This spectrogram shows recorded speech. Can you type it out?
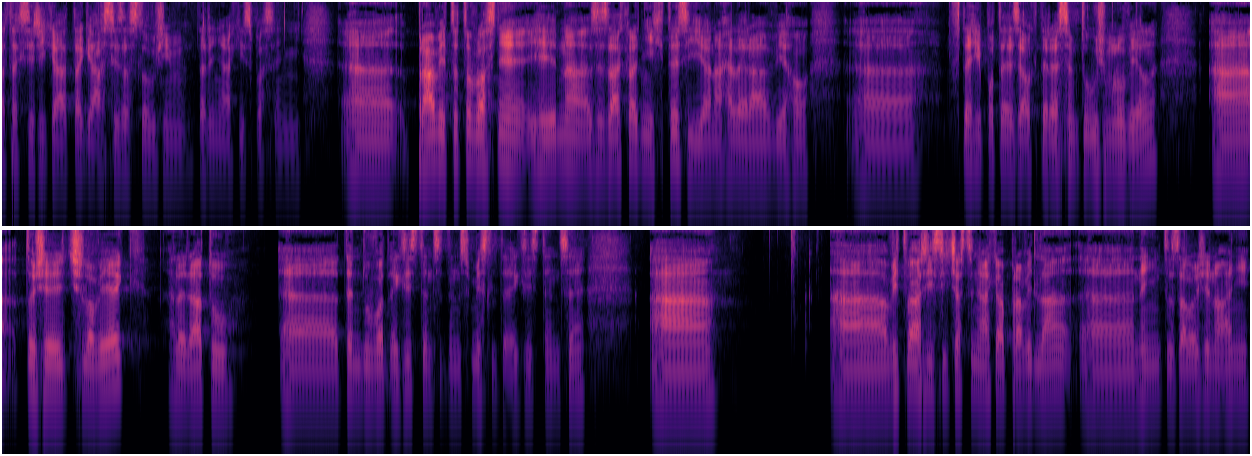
a tak si říká, tak já si zasloužím tady nějaký spasení. Eh, právě toto vlastně je jedna ze základních tezí Jana Hellera v jeho eh, v té hypotéze, o které jsem tu už mluvil. A to, že člověk hledá tu, eh, ten důvod existence, ten smysl té existence a a vytváří si často nějaká pravidla, eh, není to založeno ani,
